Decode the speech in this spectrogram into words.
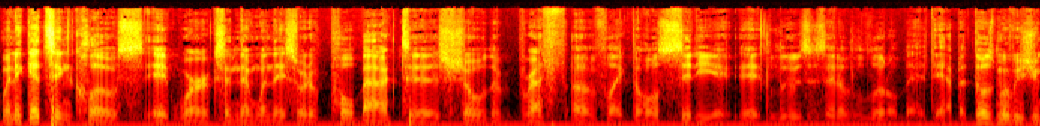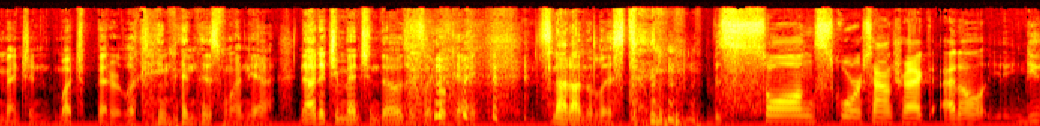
when it gets in close, it works, and then when they sort of pull back to show the breadth of like the whole city, it, it loses it a little bit. Yeah. But those movies you mentioned much better looking than this one. Yeah. Now that you mentioned those, it's like okay, it's not on the list. The song, score, soundtrack. I don't. You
